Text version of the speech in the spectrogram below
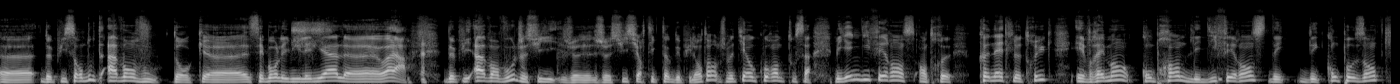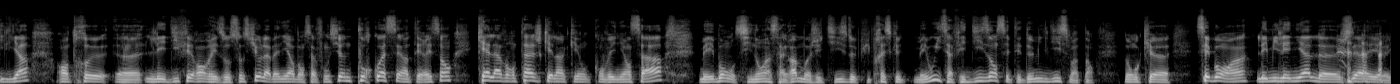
euh, depuis sans doute avant vous. Donc euh, c'est bon les millénials voilà depuis avant vous je suis je, je, suis sur TikTok depuis longtemps. Je me tiens au courant de tout ça. Mais il y a une différence entre connaître le truc et vraiment comprendre les différences des, des composantes qu'il y a entre les différents réseaux sociaux, la manière dont ça fonctionne, pourquoi c'est intéressant, quel avantage, quel inconvénient ça a. Mais bon si Sinon, Instagram, moi, j'utilise depuis presque. Mais oui, ça fait 10 ans, c'était 2010 maintenant. Donc, euh, c'est bon, hein, les millénials, euh, je moi,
